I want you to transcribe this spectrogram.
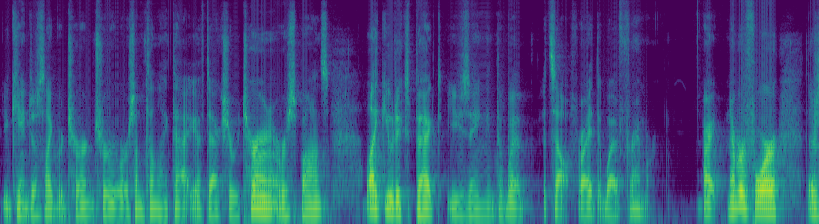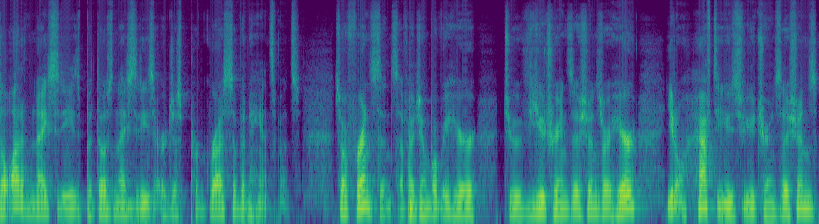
You can't just like return true or something like that. You have to actually return a response like you would expect using the web itself, right? The web framework. All right, number four, there's a lot of niceties, but those niceties are just progressive enhancements. So for instance, if I jump over here to view transitions right here, you don't have to use view transitions.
